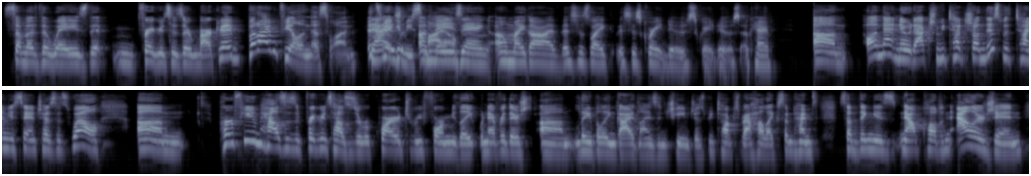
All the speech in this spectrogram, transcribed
some of the ways that mm, fragrances are marketed, but I'm feeling this one. It's That making is me smile. amazing. Oh my god, this is like this is great news. Great news. Okay. Um, on that note, actually, we touched on this with Tanya Sanchez as well. Um, perfume houses and fragrance houses are required to reformulate whenever there's um, labeling guidelines and changes. We talked about how, like, sometimes something is now called an allergen,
